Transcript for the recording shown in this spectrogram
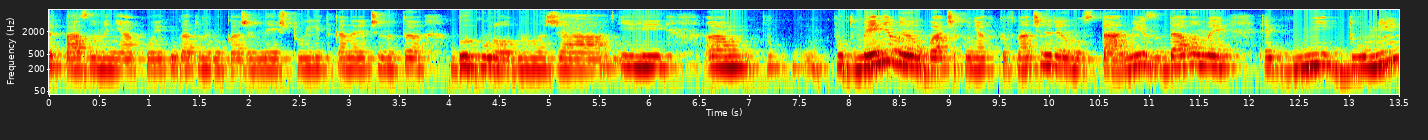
предпазваме някой, когато не му кажем нещо, или така наречената благородна лъжа, или ам, подменяме обаче по някакъв начин реалността. Ние задаваме едни думи,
